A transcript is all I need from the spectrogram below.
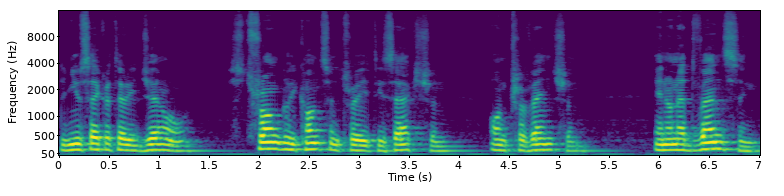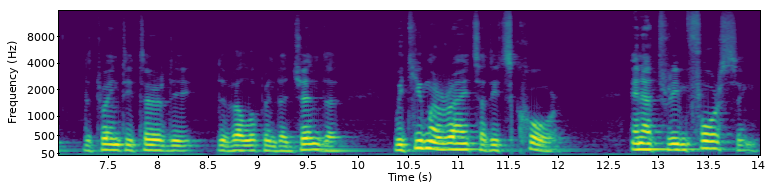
the new Secretary General strongly concentrates his action on prevention and on advancing the 2030 development agenda with human rights at its core and at reinforcing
